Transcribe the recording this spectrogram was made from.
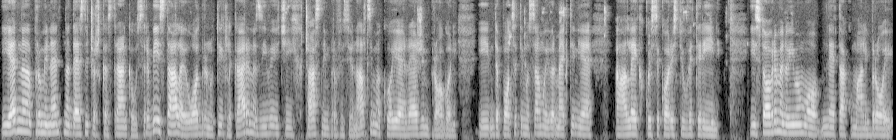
I jedna prominentna desničarska stranka u Srbiji stala je u odbranu tih lekara nazivajući ih časnim profesionalcima koje režim progoni. I da podsjetimo samo, ivermektin je a, lek koji se koristi u veterini. Istovremeno imamo ne tako mali broj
